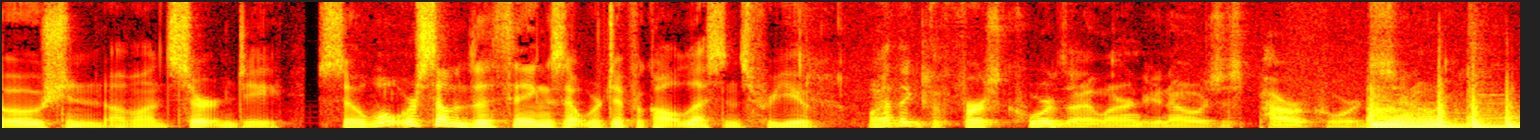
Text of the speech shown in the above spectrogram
ocean of uncertainty. So, what were some of the things that were difficult lessons for you? Well, I think the first chords I learned, you know, was just power chords. You know,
